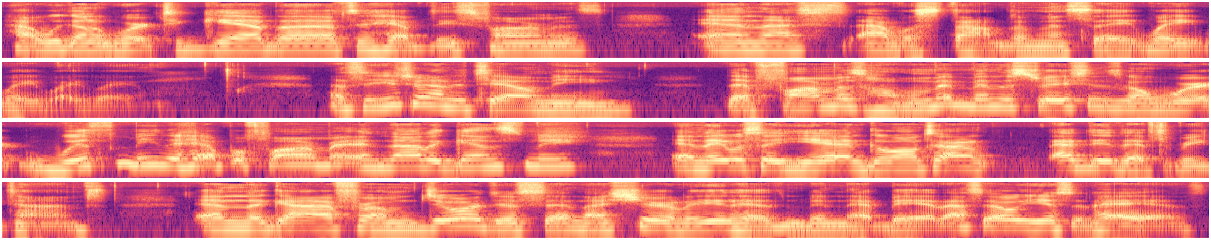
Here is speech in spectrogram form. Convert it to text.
how we're going to work together to help these farmers. And I, I would stop them and say, wait, wait, wait, wait. I said, you're trying to tell me that Farmers Home Administration is going to work with me to help a farmer and not against me? And they would say, yeah, and go on to, I did that three times. And the guy from Georgia said, now, surely it hasn't been that bad. I said, oh, yes, it has.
